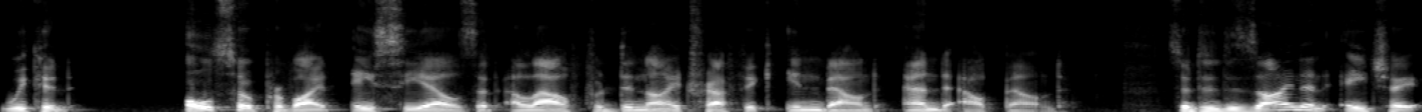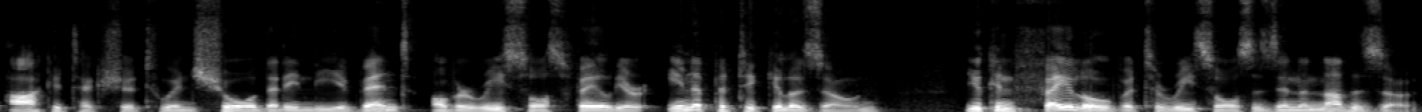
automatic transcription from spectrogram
we could also provide ACLs that allow for deny traffic inbound and outbound. So to design an HA architecture to ensure that in the event of a resource failure in a particular zone, you can fail over to resources in another zone.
